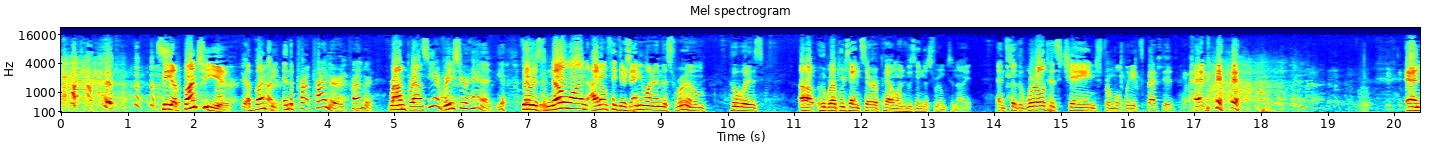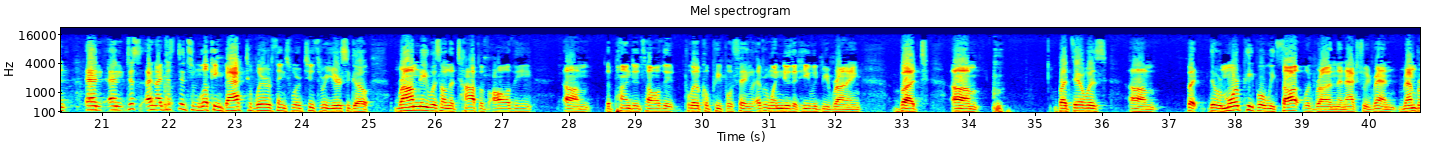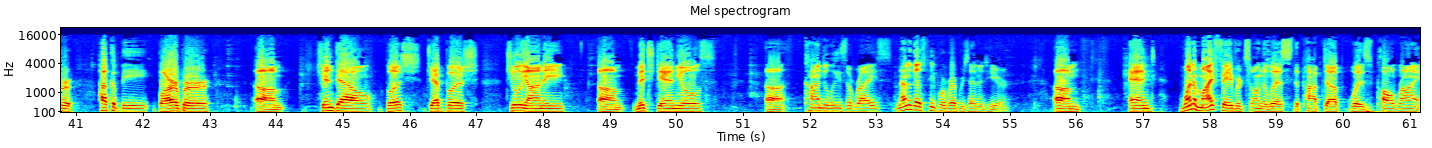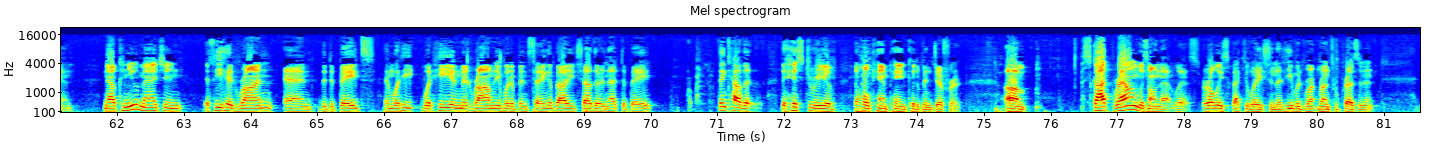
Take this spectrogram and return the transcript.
See, a bunch of you, Yeah, a bunch primary. of in the pr- primary, primary. Ron Brown's, yeah, raise your hand. Yeah, there is no one. I don't think there's anyone in this room who is uh, who represents Sarah Palin who's in this room tonight. And so the world has changed from what we expected. And and and and just and I just did some looking back to where things were two three years ago. Romney was on the top of all the um, the pundits, all the political people saying everyone knew that he would be running, but um, but there was um, but there were more people we thought would run than actually ran. Remember Huckabee, Barbour, um, Jindal, Bush, Jeb Bush, Giuliani, um, Mitch Daniels, uh, Condoleezza Rice. None of those people are represented here. Um, and one of my favorites on the list that popped up was Paul Ryan. Now, can you imagine if he had run and the debates and what he, what he and Mitt Romney would have been saying about each other in that debate? Think how the, the history of the whole campaign could have been different. Um, Scott Brown was on that list, early speculation that he would run, run for president.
